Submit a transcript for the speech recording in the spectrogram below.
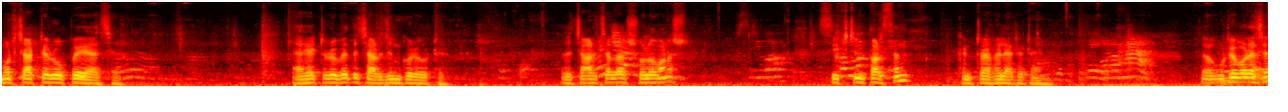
মোট চারটে রোপে আছে। এক একটা রোপেতে চারজন করে ওঠে। চার চালার ষোলো মানুষ sixteen percent can travel at a time উঠে পড়েছে।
